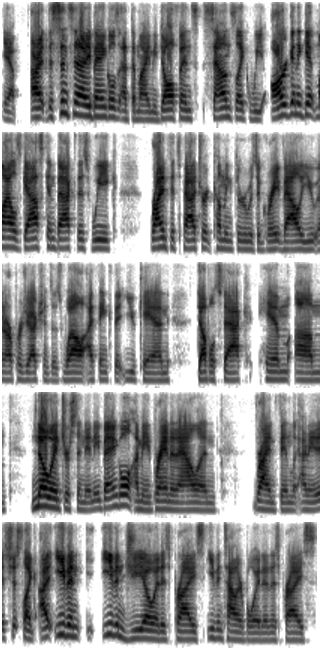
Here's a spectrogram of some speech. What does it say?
Yeah. All right. The Cincinnati Bengals at the Miami Dolphins. Sounds like we are going to get Myles Gaskin back this week. Ryan Fitzpatrick coming through is a great value in our projections as well. I think that you can double stack him. Um, no interest in any Bengal. I mean, Brandon Allen Ryan Finley. I mean, it's just like I even even Gio at his price, even Tyler Boyd at his price.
